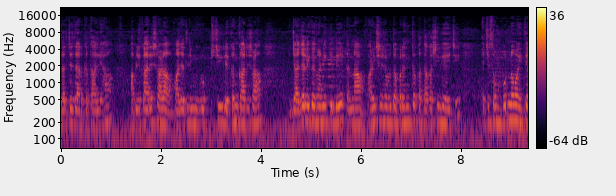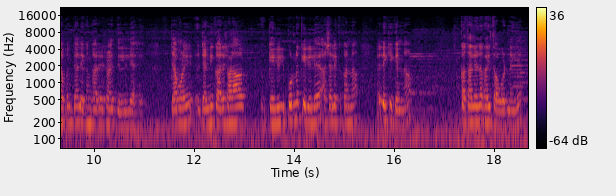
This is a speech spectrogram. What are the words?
दर्जेदार कथा लिहा. आपली कार्यशाळा माझ्यातली मी ग्रुपची लेखन कार्यशाळा ज्या ज्या लेखकांनी केली आहे त्यांना अडीचशे शब्दापर्यंत कथा कशी लिहायची याची संपूर्ण माहिती आपण त्या लेखन कार्यशाळेत दिलेली आहे. त्यामुळे ज्यांनी कार्यशाळा केलेली पूर्ण केलेली आहे अशा लेखकांना या लेखिकांना कथा लिहिणं काहीच अवघड नाही आहे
